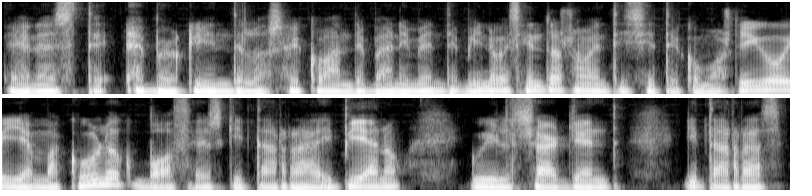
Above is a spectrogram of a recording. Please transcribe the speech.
en este Evergreen de los Echo and the Bunnymen de 1997, como os digo, Ian McCulloch, voces, guitarra y piano, Will Sargent, guitarras,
